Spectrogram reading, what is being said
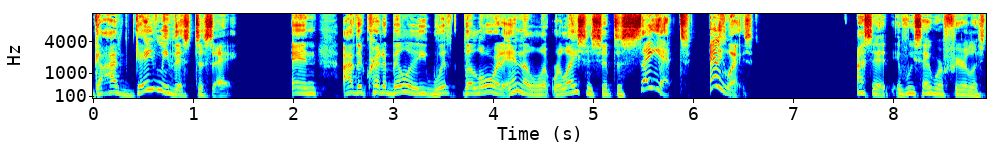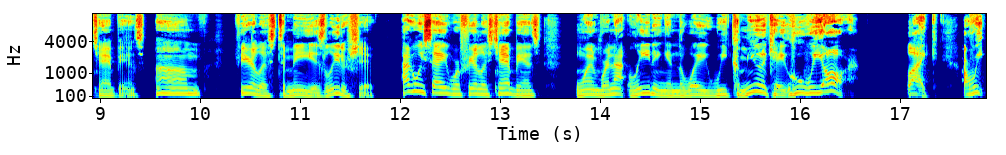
God gave me this to say. And I have the credibility with the Lord in the relationship to say it. Anyways, I said, if we say we're fearless champions, um, fearless to me is leadership. How can we say we're fearless champions when we're not leading in the way we communicate who we are? Like, are we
